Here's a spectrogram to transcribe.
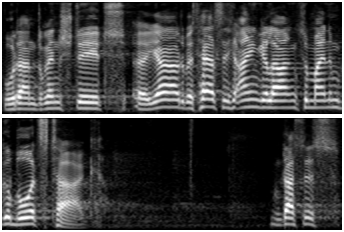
wo dann drin steht, äh, ja, du bist herzlich eingeladen zu meinem Geburtstag. Das ist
